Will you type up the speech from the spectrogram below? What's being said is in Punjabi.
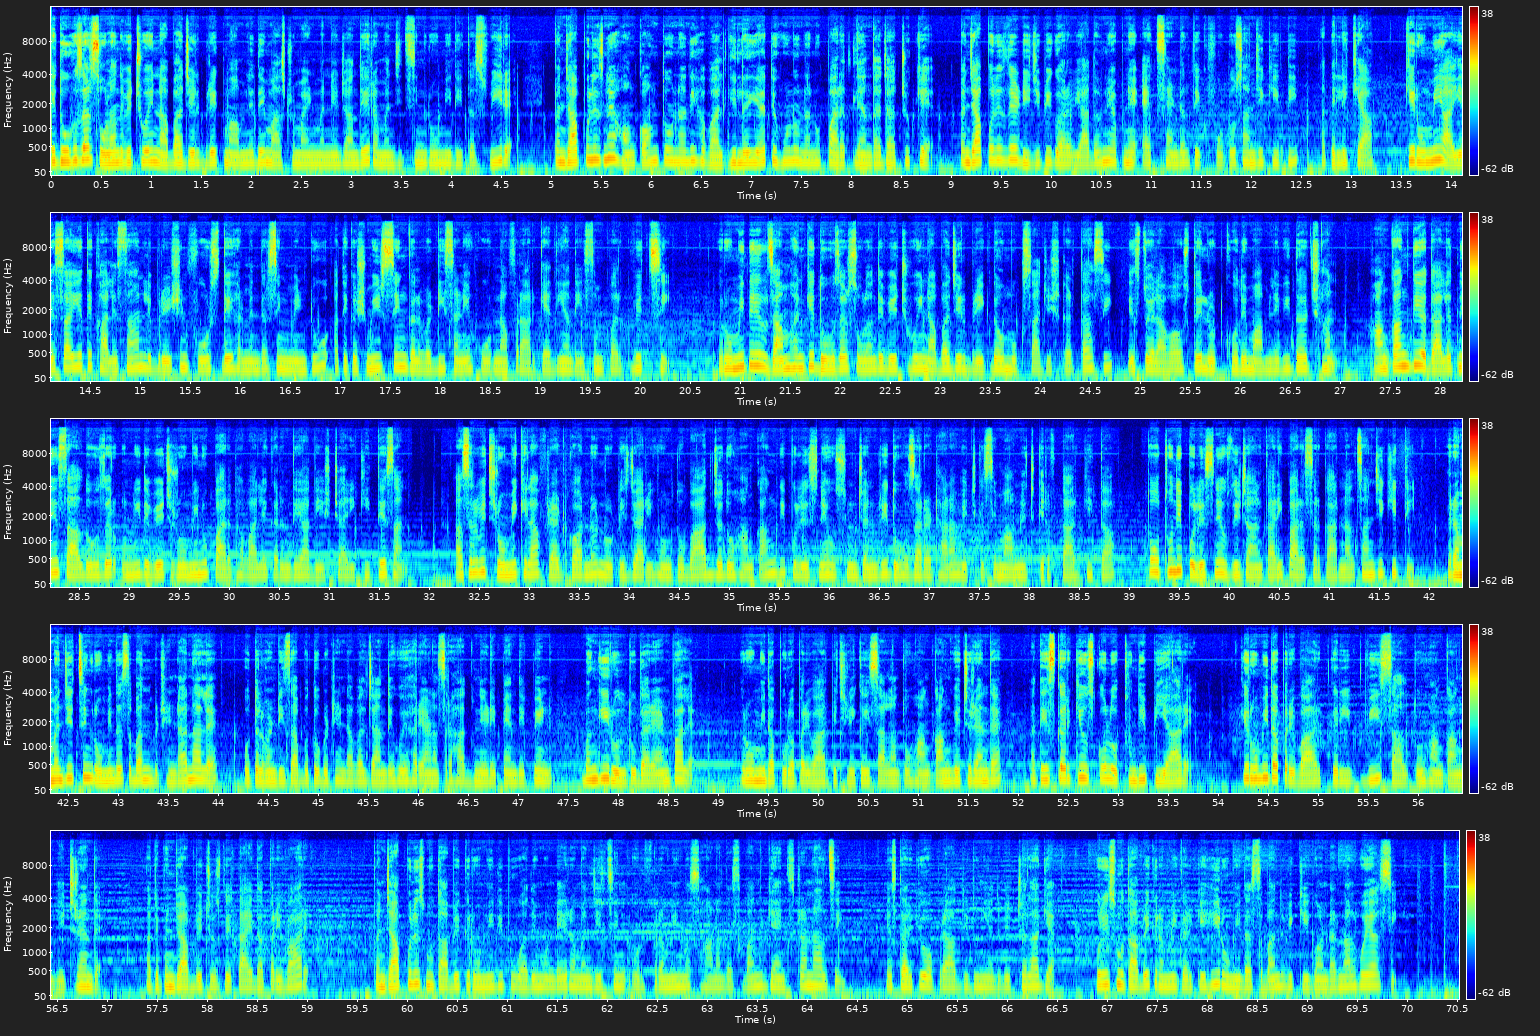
ਇਹ 2016 ਦੇ ਵਿੱਚ ਹੋਏ ਨਾਬਾ ਜੇਲ ਬ੍ਰੇਕ ਮਾਮਲੇ ਦੇ ਮਾਸਟਰਮਾਈਂਡ ਮੰਨੇ ਜਾਂਦੇ ਰਮਨਜੀਤ ਸਿੰਘ ਰੂਮੀ ਦੀ ਤਸਵੀਰ ਹੈ। ਪੰਜਾਬ ਪੁਲਿਸ ਨੇ ਹਾਂਗਕਾਂਗ ਤੋਂ ਉਹਨਾਂ ਦੀ ਹਵਾਲਗੀ ਲਈ ਹੈ ਤੇ ਹੁਣ ਉਹਨਾਂ ਨੂੰ ਭਾਰਤ ਲਿਆਂਦਾ ਜਾ ਚੁੱਕਿਆ ਹੈ। ਪੰਜਾਬ ਪੁਲਿਸ ਦੇ ਡੀਜੀਪੀ ਗੌਰਵ ਯਾਦਵ ਨੇ ਆਪਣੇ ਐਕਸ ਹੈਂਡਲ ਤੇ ਇੱਕ ਫੋਟੋ ਸਾਂਝੀ ਕੀਤੀ ਅਤੇ ਲਿਖਿਆ ਕਿ ਰੂਮੀ ਆਈਐਸਆਈ ਅਤੇ ਖਾਲਿਸਤਾਨ ਲਿਬਰੇਸ਼ਨ ਫੋਰਸ ਦੇ ਹਰਮਿੰਦਰ ਸਿੰਘ ਮਿੰਟੂ ਅਤੇ ਕਸ਼ਮੀਰ ਸਿੰਘ ਗਲਵੱਡੀ ਸਣੇ ਹੋਰਨਾਂ ਫਰਾਰ ਕੈਦੀਆਂ ਦੇ ਸੰਪਰਕ ਵਿੱਚ ਸੀ। ਰੋਮੀ ਤੇ ਇਲਜ਼ਾਮ ਹਨ ਕਿ 2016 ਦੇ ਵਿੱਚ ਹੋਈ ਨਾਬਾ ਜੇਲ ਬ੍ਰੇਕ ਦਾ ਉਹ ਮੁੱਖ ਸਾਜ਼ਿਸ਼ ਕਰਤਾ ਸੀ। ਇਸ ਤੋਂ ਇਲਾਵਾ ਉਸ ਤੇ ਲੁੱਟਖੋ ਦੇ ਮਾਮਲੇ ਵੀ ਦਰਜ ਹਨ। ਹਾਂਗਕਾਂਗ ਦੀ ਅਦਾਲਤ ਨੇ ਸਾਲ 2019 ਦੇ ਵਿੱਚ ਰੋਮੀ ਨੂੰ ਭਾਰਤ ਹਵਾਲੇ ਕਰਨ ਦੇ ਆਦੇਸ਼ ਜਾਰੀ ਕੀਤੇ ਸਨ। ਅਸਲ ਵਿੱਚ ਰੋਮੀ ਖਿਲਾਫ ਰੈੱਡ ਕਾਰਨਰ ਨੋਟਿਸ ਜਾਰੀ ਹੋਣ ਤੋਂ ਬਾਅਦ ਜਦੋਂ ਹਾਂਗਕਾਂਗ ਦੀ ਪੁਲਿਸ ਨੇ ਉਸ ਨੂੰ ਜਨਵਰੀ 2018 ਵਿੱਚ ਕਿਸੇ ਮਾਮਲੇ 'ਚ ਗ੍ਰਿਫਤਾਰ ਕੀਤਾ, ਤਾਂ ਉੱਥੋਂ ਦੀ ਪੁਲਿਸ ਨੇ ਉਸ ਦੀ ਜਾਣਕਾਰੀ ਭਾਰਤ ਸਰਕਾਰ ਨਾਲ ਸਾਂਝੀ ਕੀਤੀ। ਰਮਨਜੀਤ ਸਿੰਘ ਰੋਮੀ ਦਾ ਸਬੰਧ ਬਠਿੰਡਾ ਨਾਲ ਹੈ। ਉਹ ਤਲਵੰਡੀ ਸਾਬੋ ਤੋਂ ਬਠਿੰਡਾ ਵੱਲ ਜਾਂਦੇ ਹੋਏ ਹਰਿਆਣਾ ਸਰਹੱਦ ਨੇੜੇ ਪੈਂਦੇ ਪਿੰਡ ਬੰਗੀ ਰੁਲਤੂ ਦਾ ਰਹਿਣ ਵਾਲਾ ਹੈ। ਰੋਮੀ ਦਾ ਪੂਰਾ ਪਰਿਵਾਰ ਪਿਛਲੇ ਕਈ ਸਾਲਾਂ ਤੋਂ ਹਾਂਗਕਾਂਗ ਵਿੱਚ ਰਹਿੰਦਾ ਹੈ ਅਤੇ ਇਸ ਕਰਕੇ ਉਸ ਕੋਲ ਉੱਥੋਂ ਦੀ ਪੀਆਰ ਹੈ ਕਿ ਰੋਮੀ ਦਾ ਪਰਿਵਾਰ ਕਰੀਬ 20 ਸਾਲ ਤੋਂ ਹਾਂਗਕਾਂਗ ਵਿੱਚ ਰਹਿੰਦਾ ਹੈ। ਅਤੇ ਪੰਜਾਬ ਵਿੱਚ ਉਸ ਦੇ ਤਾਏ ਦਾ ਪਰਿਵਾਰ ਹੈ। ਪੰਜਾਬ ਪੁਲਿਸ ਮੁਤਾਬਿਕ ਰੋਮੀ ਦੀ ਭੂਆ ਦੇ ਮੁੰਡੇ ਰਮਨਜੀਤ ਸਿੰਘ ਉਰਫ ਰਮੀ ਮਸਹਾਨਾ ਦਾ ਸਬੰਧ ਗੈਂਗਸਟਰਾਂ ਨਾਲ ਸੀ। ਇਸ ਕਰਕੇ ਉਹ ਅਪਰਾਧ ਦੀ ਦੁਨੀਆ ਦੇ ਵਿੱਚ ਚਲਾ ਗਿਆ। ਪੁਲਿਸ ਮੁਤਾਬਿਕ ਰਮੀ ਕਰਕੇ ਹੀ ਰੋਮੀ ਦਾ ਸਬੰਧ ਵਿੱਕੀ ਗੌਂਡਰ ਨਾਲ ਹੋਇਆ ਸੀ।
